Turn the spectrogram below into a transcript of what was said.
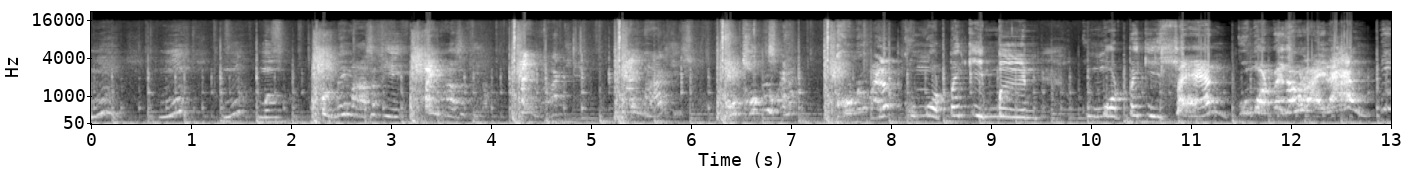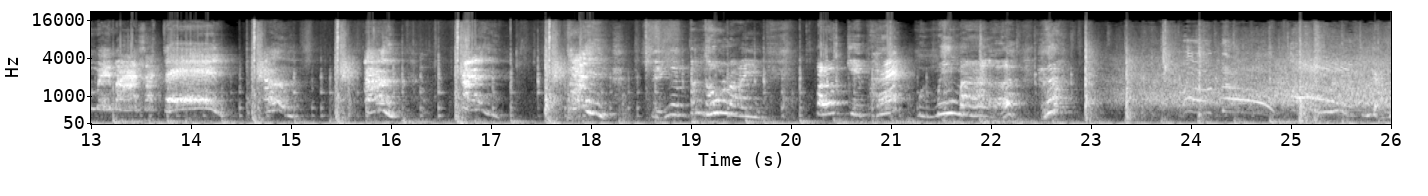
มึงมึงมึงมึงมึงไม่มาสักทีไม่มาสักทีไม่มาสักทีไม่มาสักทีโอ้ทนไม่ไหวแล้วทนไม่ไหวแล้วกูหมดไปกี่หมื่นกูหมดไปกี่แสนกูหมดไปเท่าไหร่แล้วีแพ็คมึงไม่มาเหรอฮะมึงอยากโด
